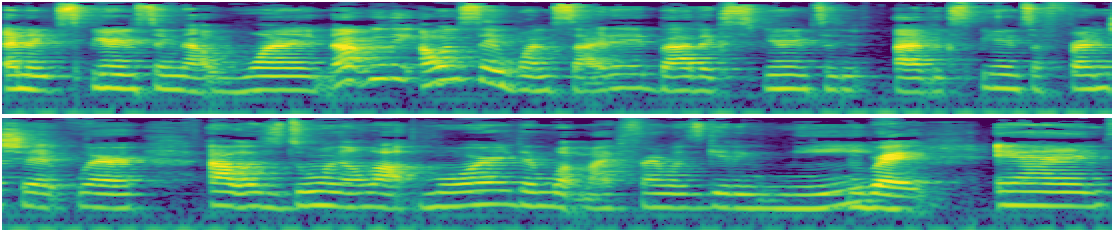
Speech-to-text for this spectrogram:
And experiencing that one, not really, I wouldn't say one sided, but I've experienced, I've experienced a friendship where I was doing a lot more than what my friend was giving me. Right. And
